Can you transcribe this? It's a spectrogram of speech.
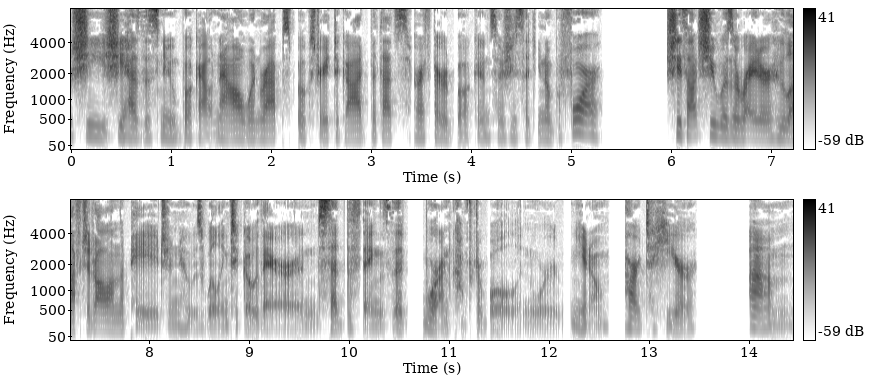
she she has this new book out now, When Rap Spoke Straight to God, but that's her third book. And so she said, you know, before she thought she was a writer who left it all on the page and who was willing to go there and said the things that were uncomfortable and were, you know, hard to hear. Um,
